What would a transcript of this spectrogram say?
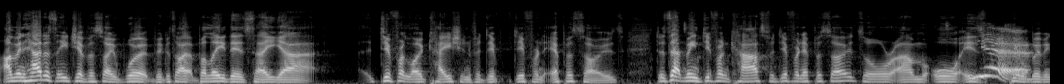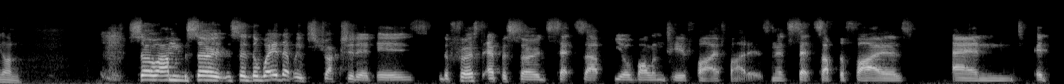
I mean, how does each episode work? Because I believe there's a uh, different location for dif- different episodes. Does that mean different cast for different episodes, or um, or is yeah. people moving on? So um so so the way that we've structured it is the first episode sets up your volunteer firefighters and it sets up the fires and it,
